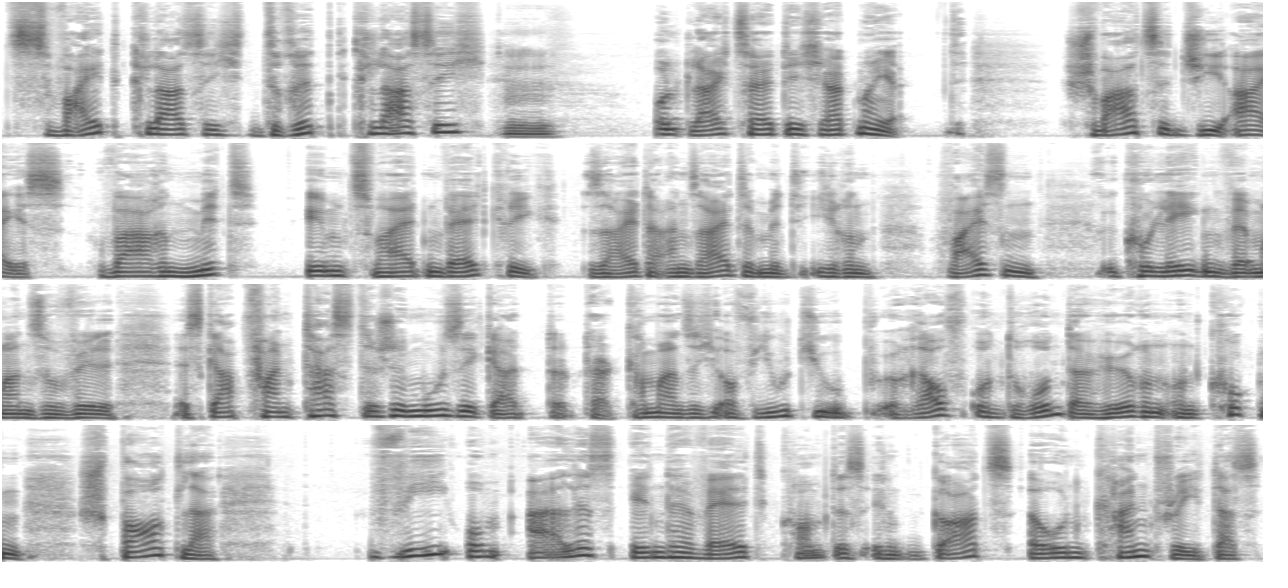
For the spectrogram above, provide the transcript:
zweitklassig, drittklassig. Mhm. Und gleichzeitig hat man ja, schwarze GIs waren mit im Zweiten Weltkrieg Seite an Seite mit ihren weißen Kollegen, wenn man so will. Es gab fantastische Musiker, da, da kann man sich auf YouTube rauf und runter hören und gucken. Sportler. Wie um alles in der Welt kommt es in God's Own Country, das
